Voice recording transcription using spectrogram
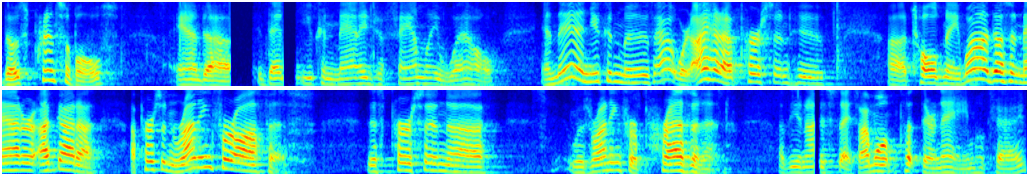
those principles, and uh, then you can manage a family well. And then you can move outward. I had a person who uh, told me, Well, it doesn't matter. I've got a, a person running for office. This person uh, was running for president of the United States. I won't put their name, okay?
